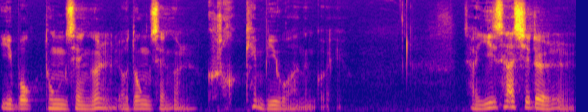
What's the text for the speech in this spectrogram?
이복 동생을 여동생을 그렇게 미워하는 거예요. 자, 이 사실을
